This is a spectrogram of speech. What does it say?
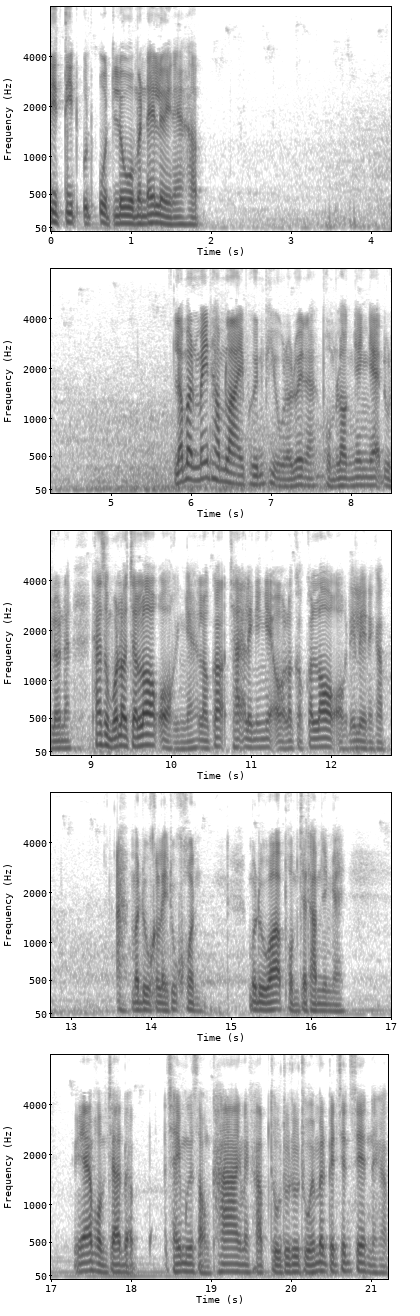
ติดติดอุดอุดรูมันได้เลยนะครับ แล้วมันไม่ทำลายพื้นผิวเราด้วยนะ ผมลองแงะๆดูแล้วนะ ถ้าสมมติเราจะลอกออกอย่างเงี้ย เราก็ใช้อะไรแงะๆออกแล้วก็ก็ลอกออกได้เลยนะครับ อะ มาดูกันเลยทุกคน มาดูว่าผมจะทํำยังไง เนี่ยผมจะแบบใช้มือสองข้างนะครับ ถูถูถูถูให้มันเป็นเส้นๆนะครับ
